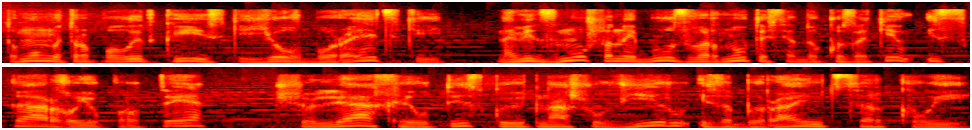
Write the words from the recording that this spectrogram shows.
тому митрополит Київський Йов Борецький навіть змушений був звернутися до козаків із скаргою про те, що ляхи утискують нашу віру і забирають церкви.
